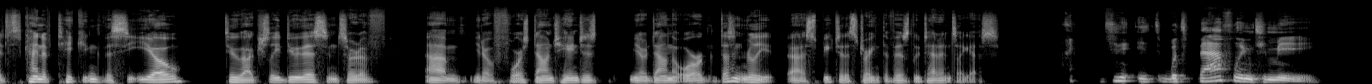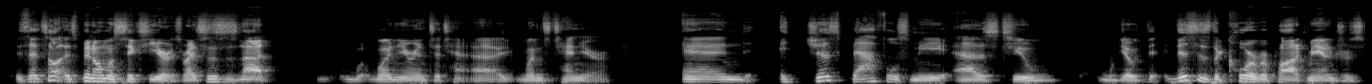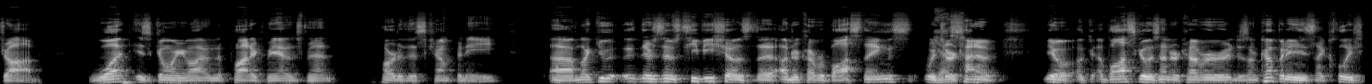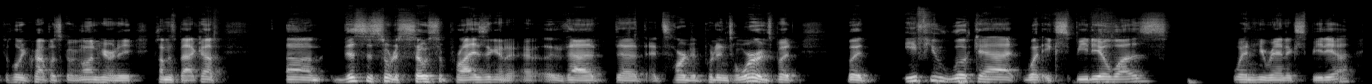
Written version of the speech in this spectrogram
it's kind of taking the CEO to actually do this and sort of um, you know force down changes you know down the org doesn't really uh, speak to the strength of his lieutenants, I guess. It, what's baffling to me is that it's, all, it's been almost six years, right? So this is not one year into ten, uh, one's tenure, and it just baffles me as to you know th- this is the core of a product manager's job. What is going on in the product management part of this company? Um, like you, there's those TV shows, the undercover boss things, which yes. are kind of, you know, a, a, boss goes undercover in his own company. He's like, holy, holy crap, what's going on here? And he comes back up. Um, this is sort of so surprising and uh, that, that it's hard to put into words, but, but if you look at what Expedia was when he ran Expedia,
